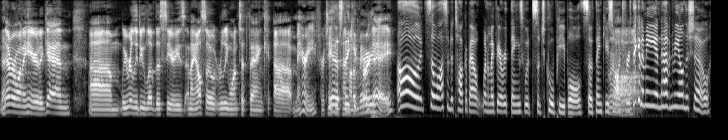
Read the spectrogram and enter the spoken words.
Never want to hear it again. Um, we really do love this series, and I also really want to thank uh, Mary for taking Yes, time out you, of her day. Oh, it's so awesome to talk about one of my favorite things with such cool people. So thank you so much for thinking of me and having me on the show.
